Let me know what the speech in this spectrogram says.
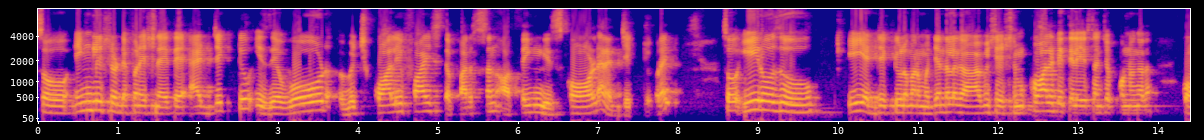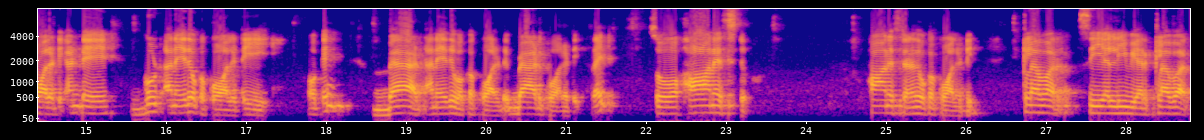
సో ఇంగ్లీష్ డెఫినేషన్ అయితే adjective is a word which qualifies the person or thing is called an adjective right so ఈ రోజు ఈ అడ్జెక్టివ్లో మనం జనరల్గా విశేషం క్వాలిటీ తెలియజేస్తాం చెప్పుకున్నాం కదా. క్వాలిటీ అంటే గుడ్ అనేది ఒక క్వాలిటీ ఓకే బ్యాడ్ అనేది ఒక quality bad quality right so honest honest అనేది ఒక quality clever C L E V E R clever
